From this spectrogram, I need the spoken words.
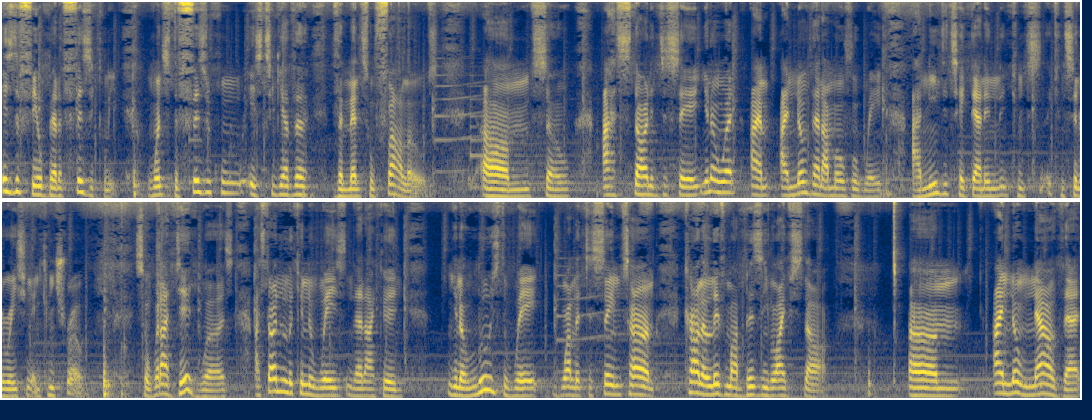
is to feel better physically. Once the physical is together, the mental follows. Um, so I started to say, you know what? I'm I know that I'm overweight. I need to take that into consideration and control. So what I did was I started looking at ways that I could, you know, lose the weight while at the same time kind of live my busy lifestyle. Um, I know now that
